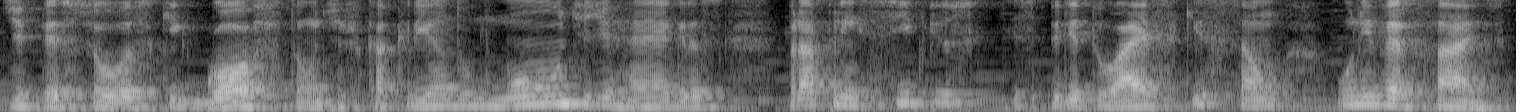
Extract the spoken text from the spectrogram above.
de pessoas que gostam de ficar criando um monte de regras para princípios espirituais que são universais,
